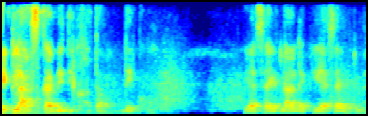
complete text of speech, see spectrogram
एक ग्लास का भी दिखाता हूँ देखो। या साईडला आलं की या साईडला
